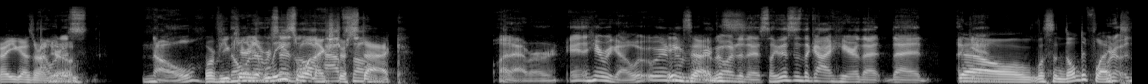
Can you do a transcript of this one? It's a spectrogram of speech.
Now you guys are on your own. No. Or if you no carry at least says, "Oh, one extra some-" stack. Whatever. And here we go. We're, we're, Exactly. we're going to this. Like this is the guy here that that again. Oh, listen, don't deflect.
